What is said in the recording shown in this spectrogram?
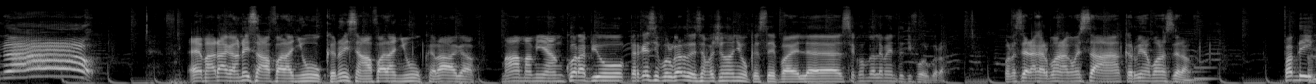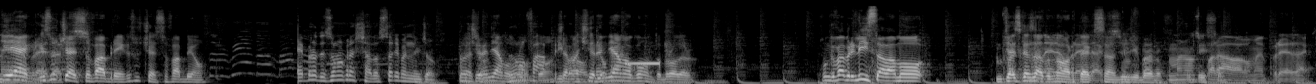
No! Eh, ma raga, noi stiamo a fare la nuke. Noi stiamo a fare la nuke, raga. Mamma mia, ancora più. Perché sei folgorato che stiamo facendo la nuke, Stefa? Il secondo elemento ti folgora. Buonasera, Carbona, come sta? Carolina, buonasera. Fabri, chi è? Che è successo, Fabri? Che è successo, Fabio? Eh, brother, sono crashato, sto riprendendo il gioco. Dove Ci rendiamo Sono conto? Fabri, Cioè, ma però, ci rendiamo giocare. conto, brother. Comunque, Fabri, lì stavamo. Ti hai scasato Nortex, GG, brother. Ma non Giustissimo. sparava come Predax.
